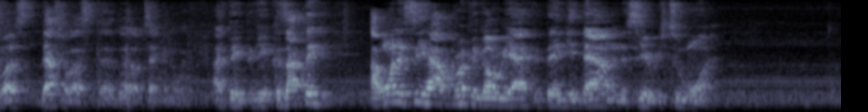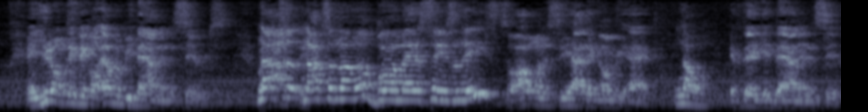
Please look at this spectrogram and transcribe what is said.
what's that's what, I, that's what I'm taking away. I think because I think I want to see how Brooklyn gonna react if they get down in the series two one. And you don't think they're gonna ever be down in the series. But Not to think- not to none of them bum ass teams in the East. so I want to see how they're gonna react No. if they get down in the series.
